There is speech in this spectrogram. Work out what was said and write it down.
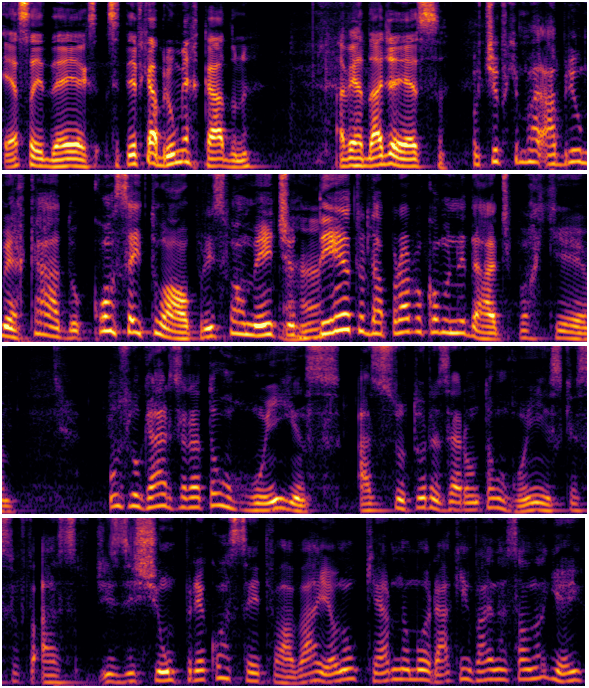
essa ideia. Você teve que abrir um mercado, né? A verdade é essa. Eu tive que abrir um mercado conceitual, principalmente uhum. dentro da própria comunidade, porque os lugares eram tão ruins, as estruturas eram tão ruins que as, as, existia um preconceito. Falava, ah, eu não quero namorar quem vai na sauna gay.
